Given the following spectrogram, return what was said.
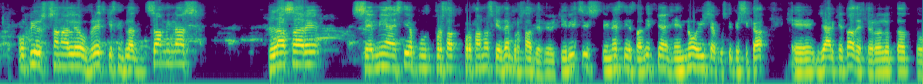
ο οποίος ξαναλέω βρέθηκε στην πλάτη της άμυνας, πλάσαρε, σε μια αιστεία που προστα... προφανώς και δεν προστάτευε ο Κυρίτσι, την έστειλε στα δίχτυα, ενώ είχε ακουστεί φυσικά ε, για αρκετά δευτερόλεπτα το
